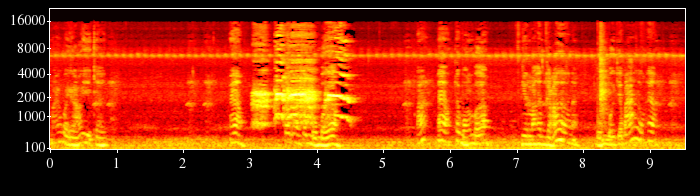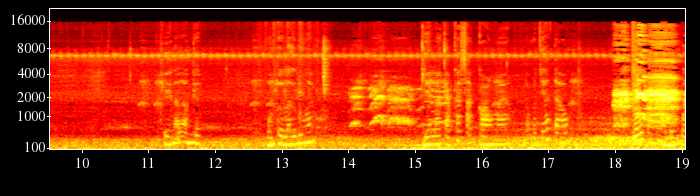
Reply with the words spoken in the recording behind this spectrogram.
Máy quay rõ gì trời? Thấy không? Thấy con con bụng bự không? Đó thấy không? Thấy bụng bự không? Nhìn màn hình rõ hơn nè. Bụng bự cho bá luôn, thấy không? Kìa nó lên kìa. Bụng từ lư luôn á. Vậy là cặp cá sặc còn mà đâu có chết đâu bữa con nào bụng bự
